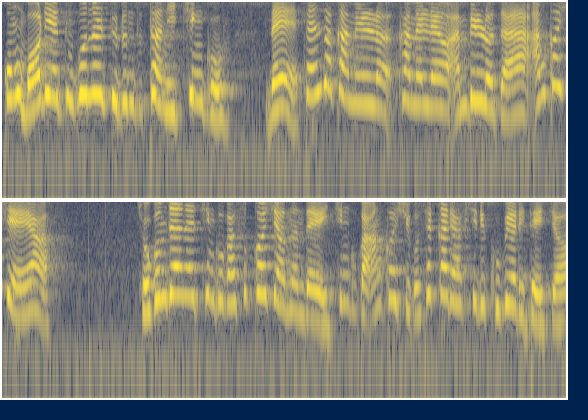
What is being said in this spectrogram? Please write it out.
꼭 머리에 두근을 두른 듯한 이 친구. 네, 펜서 카멜레, 카멜레오 안빌로자 암컷이에요. 조금 전에 친구가 수컷이었는데 이 친구가 암컷이고 색깔이 확실히 구별이 되죠.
